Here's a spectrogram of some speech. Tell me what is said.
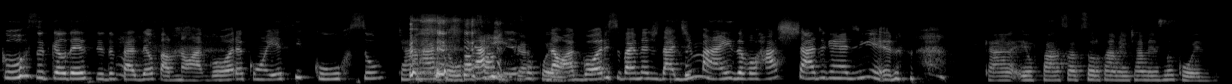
curso que eu decido fazer, eu falo, não, agora com esse curso, caraca, eu vou rica. Não, agora isso vai me ajudar demais, eu vou rachar de ganhar dinheiro. Cara, eu faço absolutamente a mesma coisa.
